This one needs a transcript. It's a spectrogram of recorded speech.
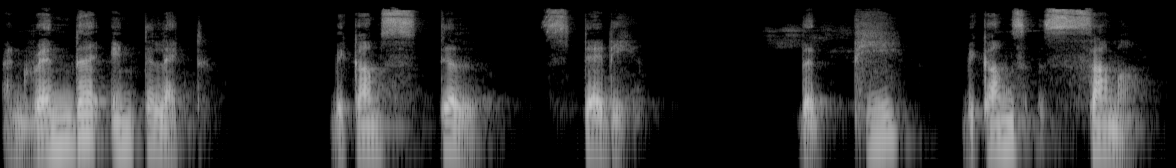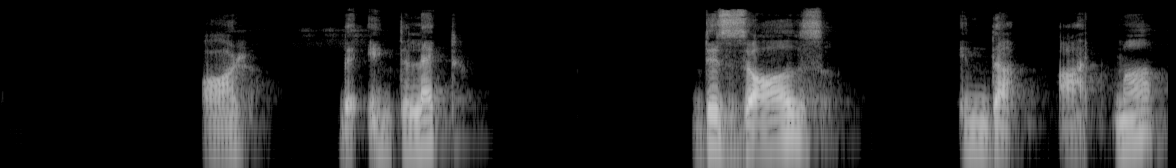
And when the intellect becomes still, steady, the dhi becomes sama, or the intellect dissolves in the Atma,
